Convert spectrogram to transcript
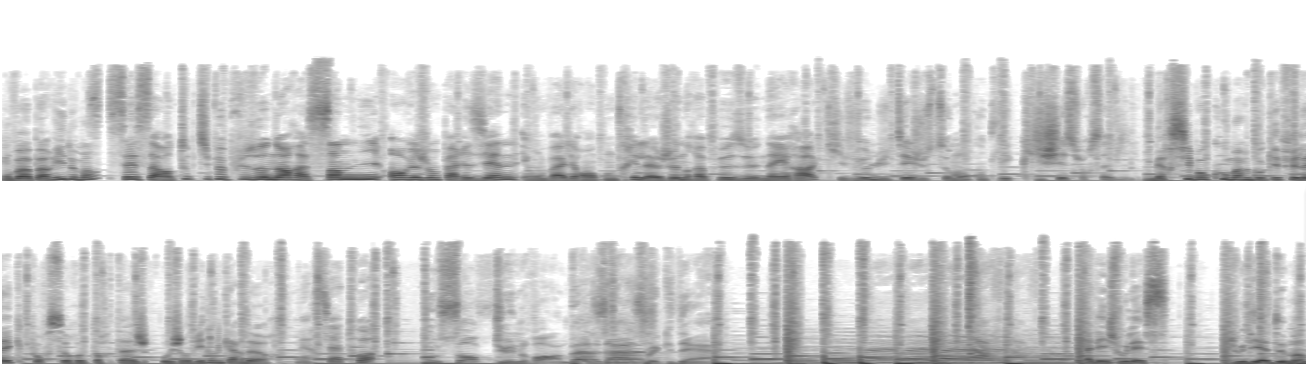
On va à Paris demain? C'est ça, un tout petit peu plus au nord, à Saint-Denis, en région parisienne, et on va aller rencontrer la jeune rappeuse Naira qui veut lutter justement contre les clichés sur sa ville. Merci beaucoup Margot Kefelec pour ce reportage aujourd'hui dans le quart d'heure. Merci à toi. D'une. Allez, je vous laisse. Je vous dis à demain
